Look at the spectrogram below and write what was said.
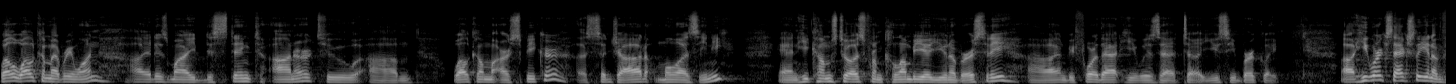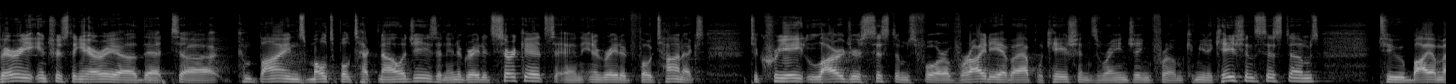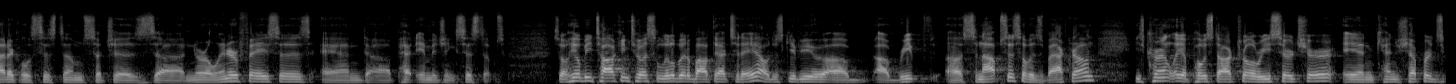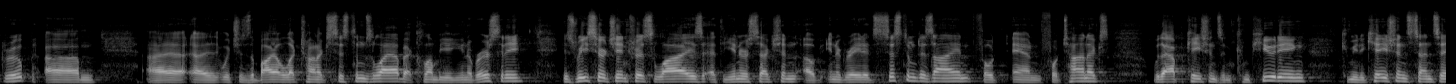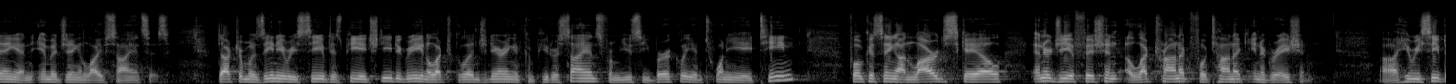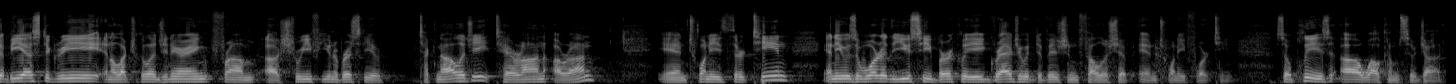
Well, welcome everyone. Uh, it is my distinct honor to um, welcome our speaker, uh, Sajjad Moazeni. And he comes to us from Columbia University, uh, and before that he was at UC uh, Berkeley. Uh, he works actually in a very interesting area that uh, combines multiple technologies and integrated circuits and integrated photonics to create larger systems for a variety of applications ranging from communication systems to biomedical systems such as uh, neural interfaces and uh, PET imaging systems. So he'll be talking to us a little bit about that today. I'll just give you a, a brief uh, synopsis of his background. He's currently a postdoctoral researcher in Ken Shepard's group, um, uh, uh, which is the Bioelectronic Systems Lab at Columbia University. His research interest lies at the intersection of integrated system design and photonics with applications in computing, communication, sensing, and imaging and life sciences. Dr. Moazeni received his PhD degree in electrical engineering and computer science from UC Berkeley in 2018, focusing on large-scale, energy-efficient electronic photonic integration. Uh, he received a BS degree in electrical engineering from uh, Sharif University of Technology, Tehran, Iran, in 2013, and he was awarded the UC Berkeley Graduate Division Fellowship in 2014. So please uh, welcome Sajjad.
